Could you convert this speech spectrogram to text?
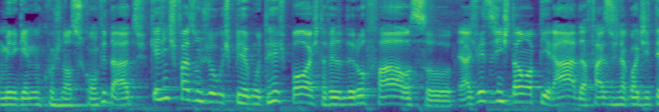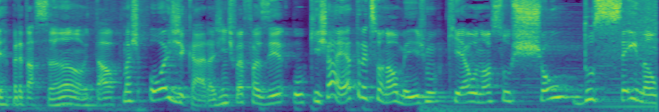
um minigame com os nossos convidados, que a gente faz um jogo de pergunta e resposta, verdadeiro ou falso. Às vezes a gente dá uma pirada, faz uns negócios de interpretação e tal. Mas hoje, cara, a gente vai fazer o que já já é tradicional mesmo, que é o nosso show do Sei Não.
